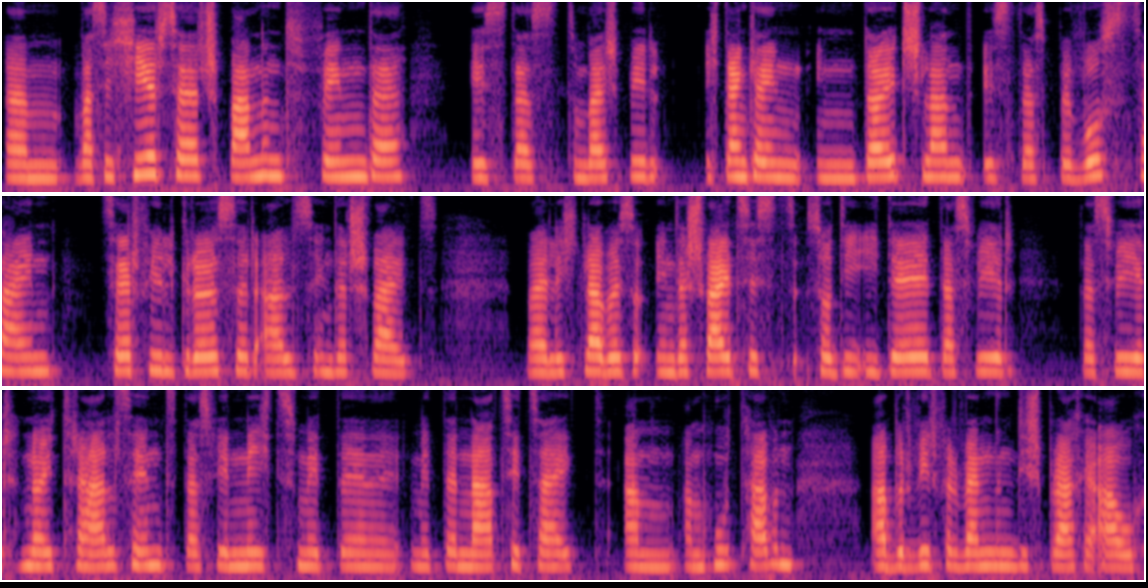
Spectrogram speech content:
ähm, was ich hier sehr spannend finde, ist, dass zum Beispiel, ich denke, in, in Deutschland ist das Bewusstsein sehr viel größer als in der Schweiz. Weil ich glaube, so in der Schweiz ist so die Idee, dass wir, dass wir neutral sind, dass wir nichts mit der, mit der Nazi-Zeit am, am Hut haben, aber wir verwenden die Sprache auch.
